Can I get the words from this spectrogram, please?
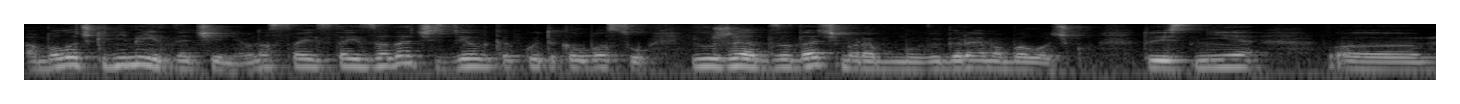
Оболочка не имеет значения. У нас стоит, стоит задача сделать какую-то колбасу. И уже от задач мы, мы выбираем оболочку. То есть не, э,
